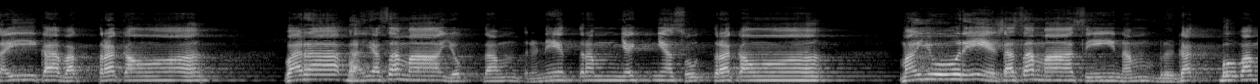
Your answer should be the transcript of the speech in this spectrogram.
चैकवक्त्रकम् वराभयसमायुक्तं त्रिनेत्रं यज्ञसूत्रकम् मयूरेशसमासीनं मृगद्भुवं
